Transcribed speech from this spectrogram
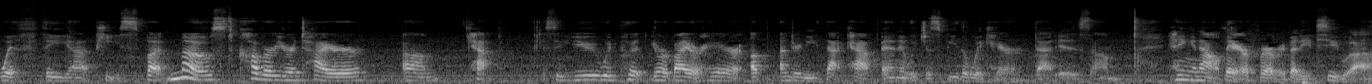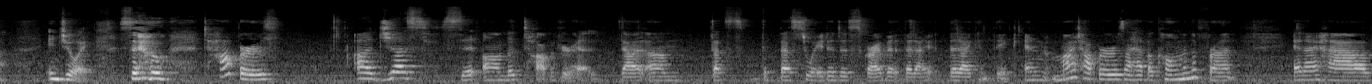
with the uh, piece, but most cover your entire um, cap. So you would put your bio hair up underneath that cap, and it would just be the wig hair that is um, hanging out there for everybody to uh, enjoy. So toppers uh, just sit on the top of your head. That um, that's the best way to describe it that I that I can think. And my toppers, I have a comb in the front and I have,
